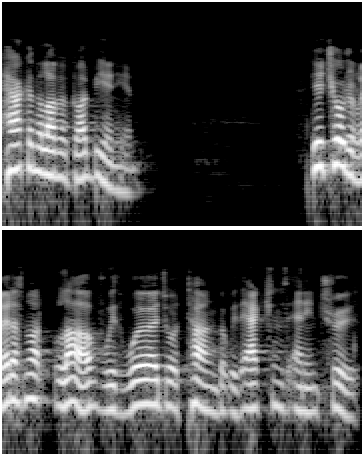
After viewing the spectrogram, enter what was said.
how can the love of God be in him? Dear children, let us not love with words or tongue, but with actions and in truth.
